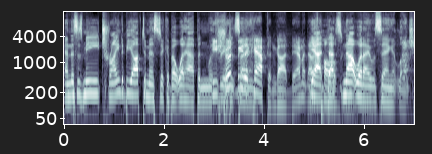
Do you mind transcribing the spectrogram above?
and this is me trying to be optimistic about what happened with he free should agent be signing. the captain. God damn it! That yeah, was Paul's that's script. not what I was saying at lunch.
